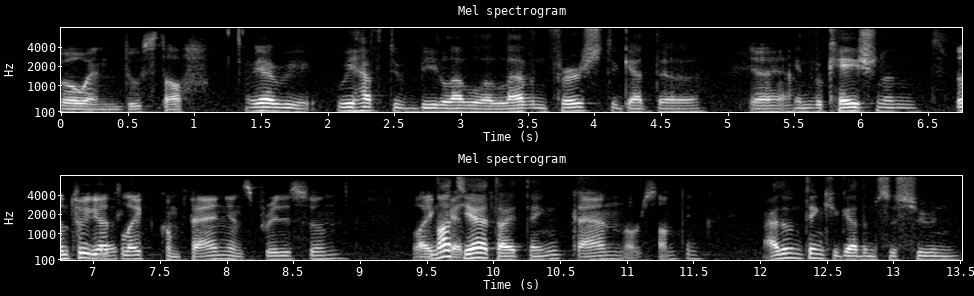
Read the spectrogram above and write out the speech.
go and do stuff. Yeah, we we have to be level 11 first to get the Yeah, yeah. invocation and Don't we get that. like companions pretty soon? Like not yet, I think. 10 or something? I don't think you get them so soon.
